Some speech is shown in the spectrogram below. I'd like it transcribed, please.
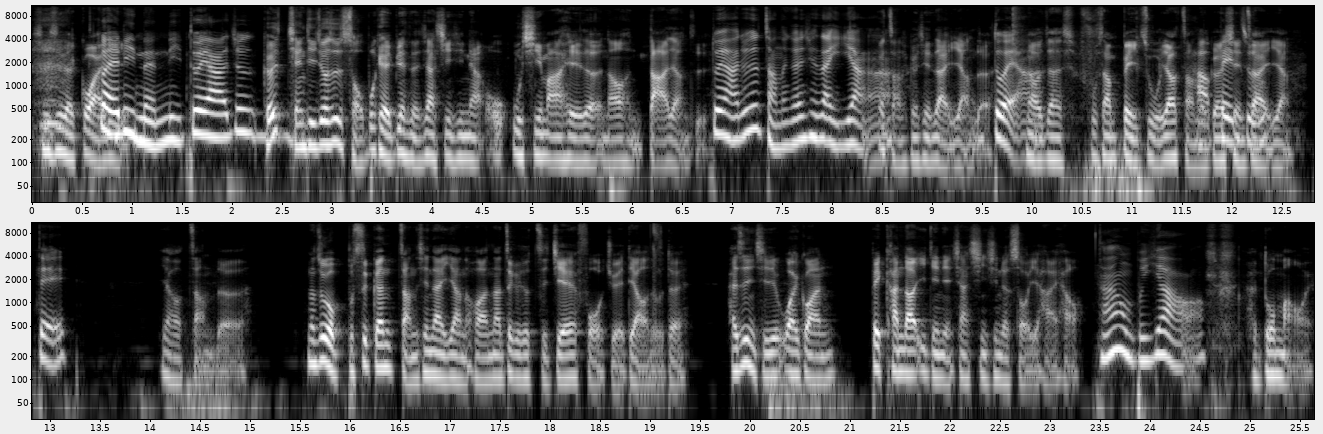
星星的怪力。怪力能力，对啊，就是可是前提就是手不可以变成像星星那样乌乌漆麻黑的，然后很大这样子，对啊，就是长得跟现在一样啊要，长得跟现在一样的。对啊，那我再附上备注，要长得跟现在一样，对，要长得。那如果不是跟长得现在一样的话，那这个就直接否决掉，对不对？还是你其实外观被看到一点点像星星的手也还好，啊，我不要，很多毛哎、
